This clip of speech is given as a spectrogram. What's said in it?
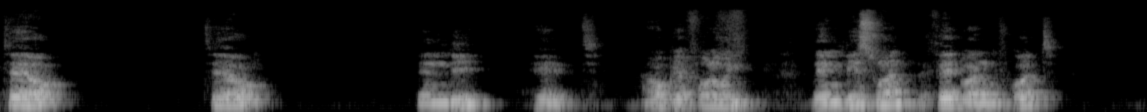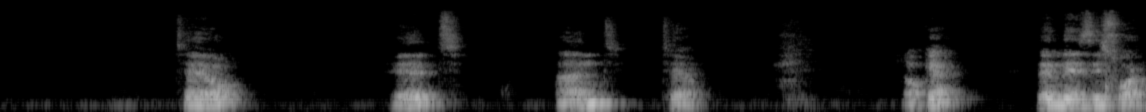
tail, tail, and the head. I hope you're following. Then this one, the third one, we've got tail, head, and tail. Okay? Then there's this one.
